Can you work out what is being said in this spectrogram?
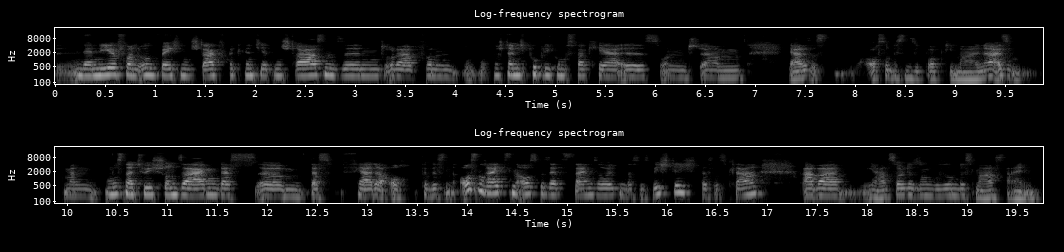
in der Nähe von irgendwelchen stark frequentierten Straßen sind oder von wo ständig Publikumsverkehr ist. Und ähm, ja, das ist auch so ein bisschen suboptimal. Ne? Also man muss natürlich schon sagen, dass, ähm, dass Pferde auch gewissen Außenreizen ausgesetzt sein sollten. Das ist wichtig, das ist klar. Aber ja, es sollte so ein gesundes Maß sein.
